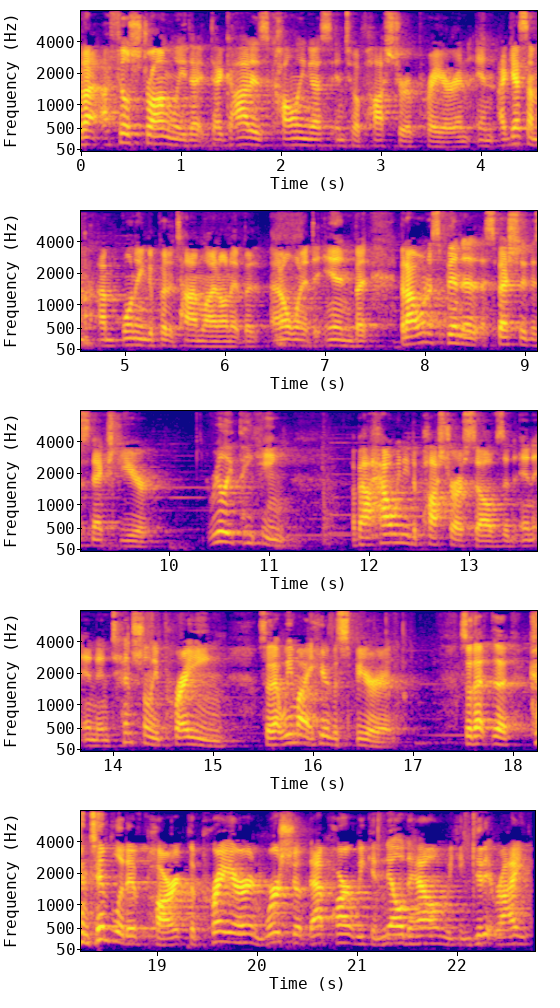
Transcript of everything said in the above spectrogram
but I, I, feel strongly that, that God is calling us into a posture of prayer. And, and I guess I'm, I'm wanting to put a timeline on it, but I don't want it to end. But, but I want to spend, a, especially this next year, really thinking about how we need to posture ourselves and, and, and intentionally praying so that we might hear the Spirit. So that the contemplative part, the prayer and worship, that part we can nail down, we can get it right.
